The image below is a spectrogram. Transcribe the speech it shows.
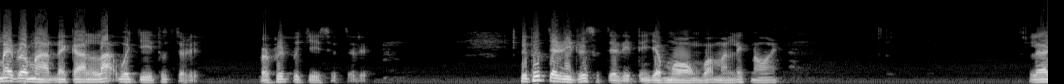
ไม่ประมาทในการละวจีทุจริต ประพฤติวจีสุจริต คือทุจริตหรือสุจริตเนี่ยอย่ามองว่ามันเล็กน้อย แล้ว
